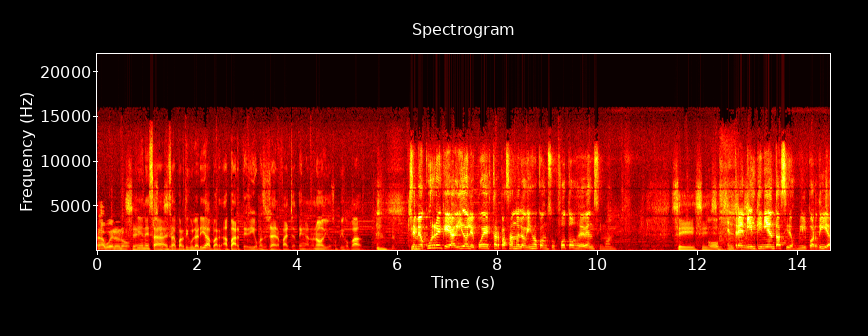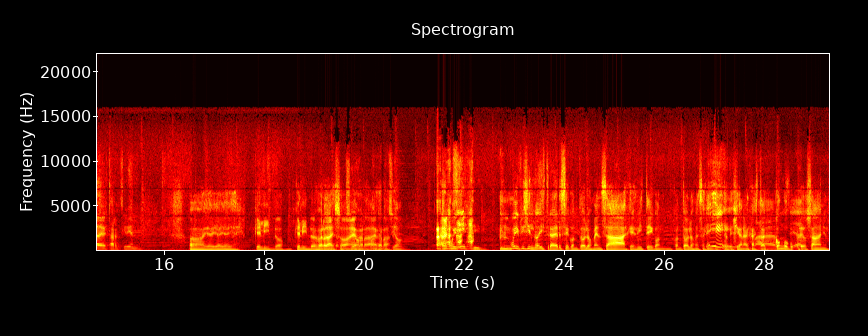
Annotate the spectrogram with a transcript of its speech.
Ah, bueno, no. Sí, Tienen esa, sí, sí. esa particularidad apar- aparte, digo, más allá de la facha, tengan o no, digo, son pibes copados. Sí. Se me ocurre que a Guido le puede estar pasando lo mismo con sus fotos de Ben Simón. Sí, sí, Uf. sí, Entre sí, 1500 y 2000 por día debe estar recibiendo. Ay, ay, ay, ay, ay. Qué lindo, qué lindo. Es verdad eso, ¿eh? es verdad, es verdad. emoción. Es muy Sí. difícil. Muy difícil no distraerse con todos los mensajes, ¿viste? Y con, con todos los mensajitos Sí, que llegan al hashtag. par, Congo o sea. cumple dos años.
